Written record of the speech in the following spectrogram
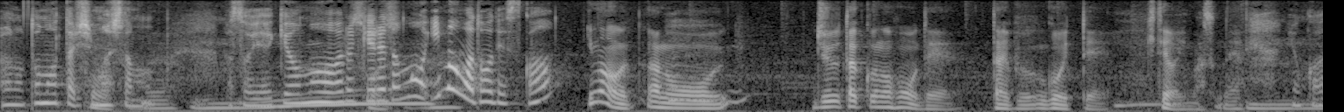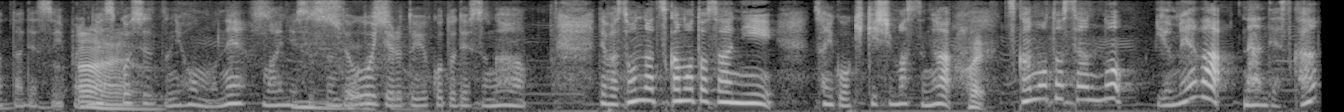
あの止まったりしましたもん。そう、ね,、そういう影響もあるけれども、ね、今はどうですか？今はあの、うん、住宅の方でだいぶ動いてきてはいますね。よかったです。やっぱりね少しずつ日本もね前に進んで動いているということですが、ではそんな塚本さんに最後お聞きしますが、はい、塚本さんの夢は何ですか？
